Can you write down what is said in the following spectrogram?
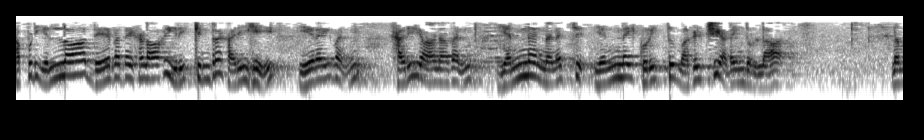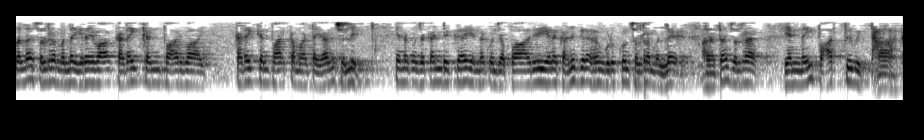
அப்படி எல்லா தேவதைகளாக இருக்கின்ற ஹரிகி இறைவன் ஹரியானவன் என்ன நினைச்சு என்னை குறித்து மகிழ்ச்சி அடைந்துள்ளார். நம்ம எல்லாம் சொல்றோம்ல இறைவா கடைக்கண் பார்வாய் கடைக்கண் பார்க்க மாட்டையான்னு சொல்லி என்ன கொஞ்சம் கண்டுக்க என்ன கொஞ்சம் பாரு எனக்கு அனுகிரகம் கொடுக்கும் சொல்றமல்ல அதத்தான் சொல்ற என்னை பார்த்து விட்டார்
